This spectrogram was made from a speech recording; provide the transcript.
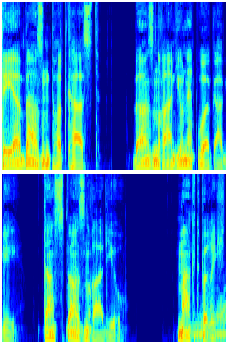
Der Börsenpodcast. Börsenradio Network AG. Das Börsenradio. Marktbericht.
